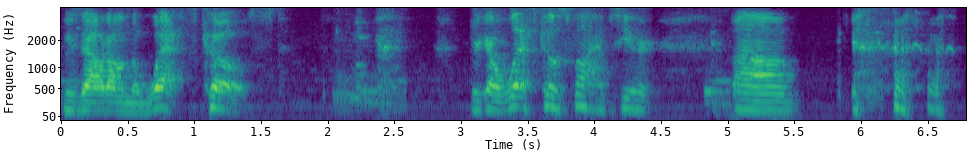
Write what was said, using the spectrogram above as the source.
Who's out on the West Coast? we got West Coast vibes here. Um,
